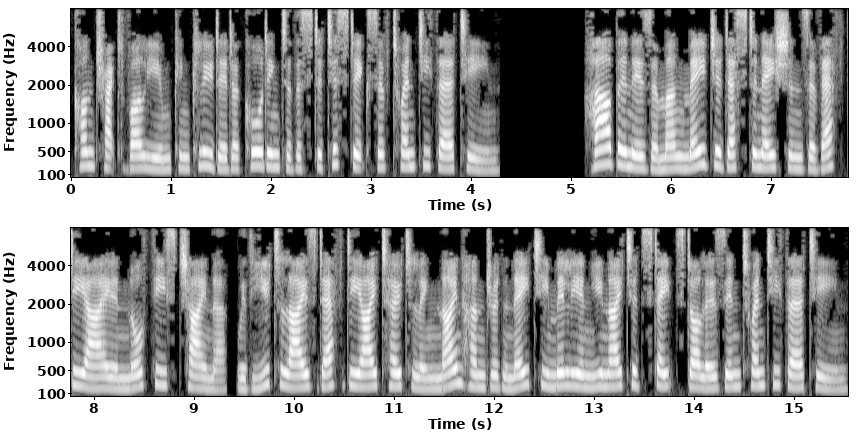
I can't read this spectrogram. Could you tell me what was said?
contract volume concluded according to the statistics of 2013. Harbin is among major destinations of FDI in northeast China, with utilized FDI totaling 980 million United States dollars in 2013.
